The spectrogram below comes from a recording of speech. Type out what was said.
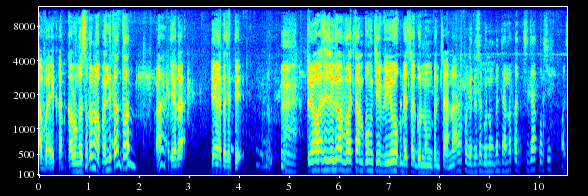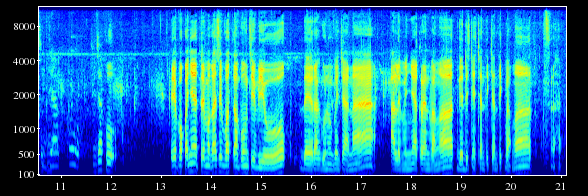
abaikan. Kalau nggak suka ngapain ditonton? Ah, iya kak. Iya nggak Siti? Terima kasih juga buat Campung Cibiuk, Desa Gunung Kencana. Apa gitu Desa Gunung Kencana kan Cijaku sih maksudnya. Jaku. Cijaku. Ya pokoknya terima kasih buat Kampung Cibiuk, daerah Gunung Kencana. Alemnya keren banget, gadisnya cantik-cantik banget.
